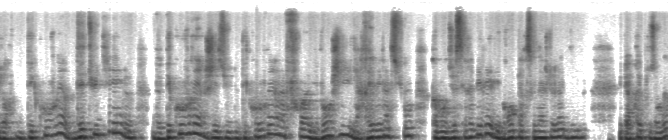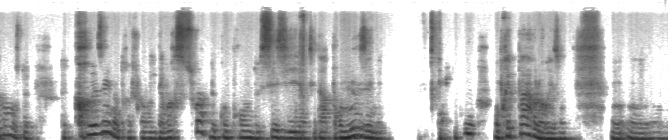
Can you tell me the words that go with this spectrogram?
de leur découvrir, d'étudier, de découvrir Jésus, de découvrir la foi, l'évangile, la révélation, comment Dieu s'est révélé, les grands personnages de la Bible. Et puis après, plus on avance, de, creuser notre foi, d'avoir soif de comprendre, de saisir, etc., pour mieux aimer. Et puis, du coup, on prépare l'horizon. On, on,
